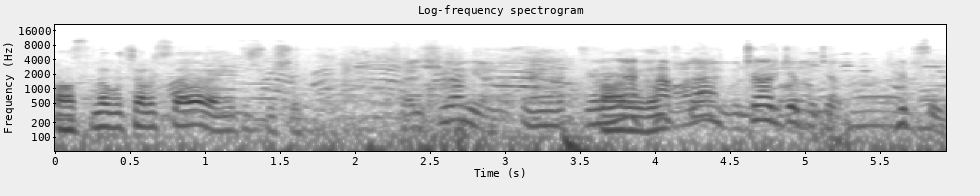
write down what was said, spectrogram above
Aslında bu çalışsa var ya müthiş bir şey. Çalışıyor mu yani? Harbiden. gelecek hafta charge yapacağım. Yapacağım.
